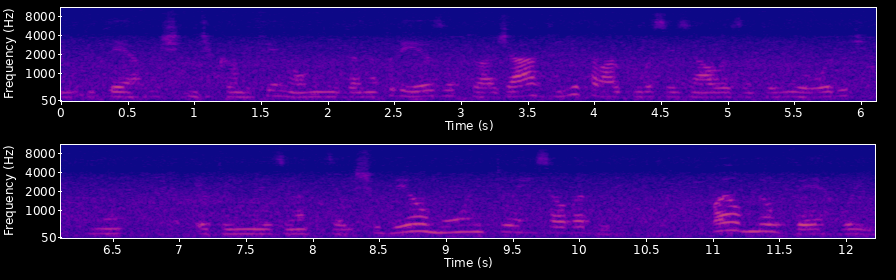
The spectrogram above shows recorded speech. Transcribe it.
em termos indicando fenômenos da natureza, que eu já havia falado com vocês em aulas anteriores? Eu tenho um exemplo aí, choveu muito em Salvador. Qual é o meu verbo aí?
